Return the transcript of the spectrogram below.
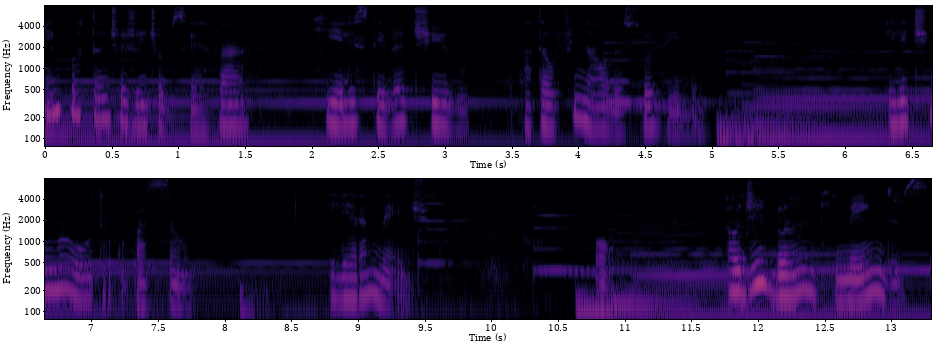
É importante a gente observar que ele esteve ativo até o final da sua vida. Ele tinha uma outra ocupação. Ele era médico. Bom, Aldir Blanc Mendes,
